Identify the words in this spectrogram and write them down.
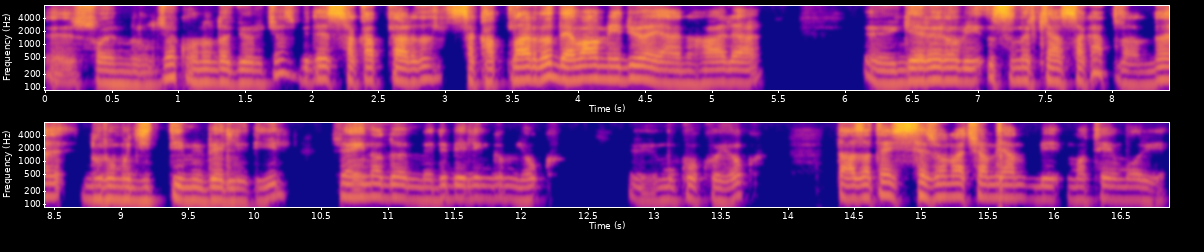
e, soyundurulacak onu da göreceğiz. Bir de sakatlarda sakatlar da devam ediyor yani hala e, Guerrero bir ısınırken sakatlandı. Durumu ciddi mi belli değil. Reyna dönmedi. Bellingham yok. Mukoko yok. Daha zaten sezon açamayan bir Mateo Mori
